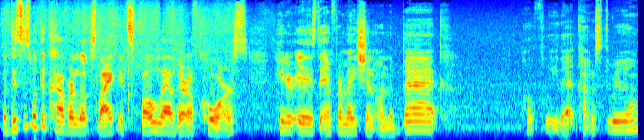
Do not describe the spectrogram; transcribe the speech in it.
But this is what the cover looks like. It's faux leather, of course. Here is the information on the back. Hopefully that comes through.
